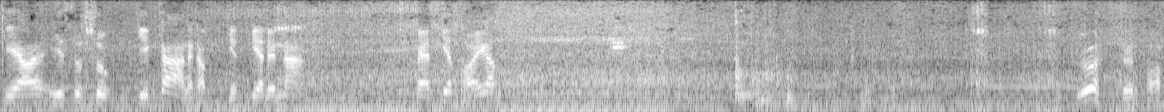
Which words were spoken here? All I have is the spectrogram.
เกียร์อีซูซูจิก้านะครับเจ็ดเกียร์เดินหน้า แปดเกียร์ถอยครับเออเดินขอบ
